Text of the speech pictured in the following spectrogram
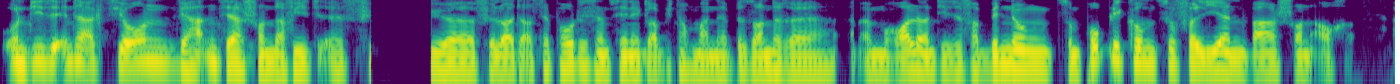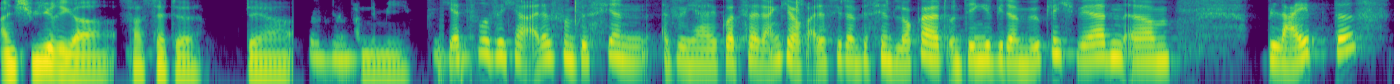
Und diese Interaktion, wir hatten es ja schon da viel, äh, für, für Leute aus der Poetry Slam Szene, glaube ich, nochmal eine besondere ähm, Rolle. Und diese Verbindung zum Publikum zu verlieren, war schon auch ein schwieriger Facette der, mhm. der, Pandemie. Jetzt, wo sich ja alles so ein bisschen, also ja, Gott sei Dank ja auch alles wieder ein bisschen lockert und Dinge wieder möglich werden, ähm, bleibt es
